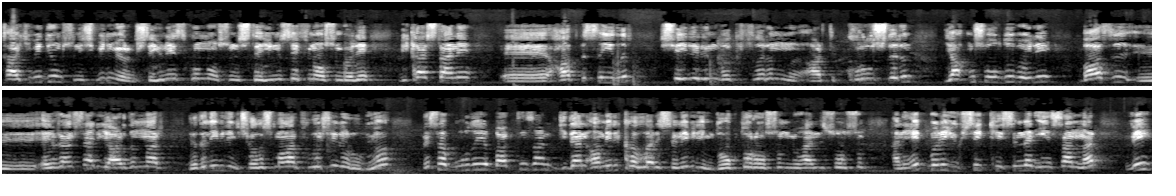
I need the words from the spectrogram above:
takip ediyor musun hiç bilmiyorum. İşte UNESCO'nun olsun, işte UNICEF'in olsun böyle birkaç tane e, hatlı sayılır şeylerin, vakıfların artık kuruluşların yapmış olduğu böyle bazı e, evrensel yardımlar ya da ne bileyim çalışmalar, projeler oluyor. Mesela buraya baktığın zaman giden Amerikalılar işte ne bileyim doktor olsun, mühendis olsun hani hep böyle yüksek kesimden insanlar ve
